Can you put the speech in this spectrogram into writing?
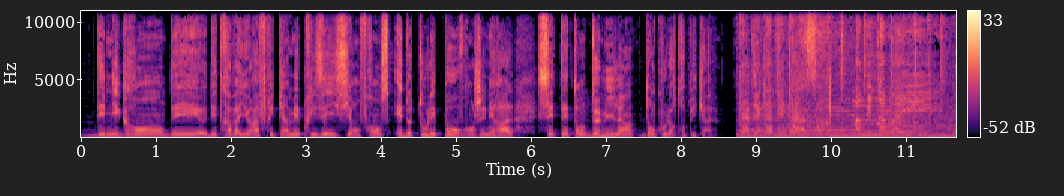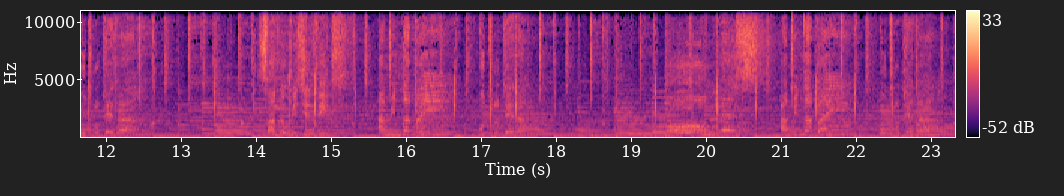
des migrants, des, des travailleurs africains méprisés ici en France et de tous les pauvres en général. C'était en 2001 dans Couleur Tropicale. Amina Bay, Outrutera, sans domicile fixe. Amina Bay, Outrutera, homeless. Amina Bay, Outrutera.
